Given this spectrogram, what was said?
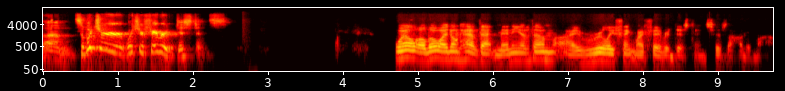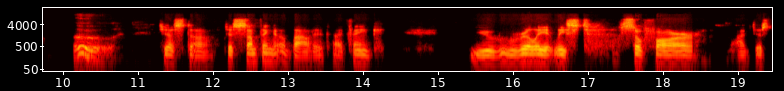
um, so what's your what's your favorite distance? Well, although I don't have that many of them, I really think my favorite distance is a 100 mile. Ooh. Just uh, just something about it. I think you really, at least so far, I've just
